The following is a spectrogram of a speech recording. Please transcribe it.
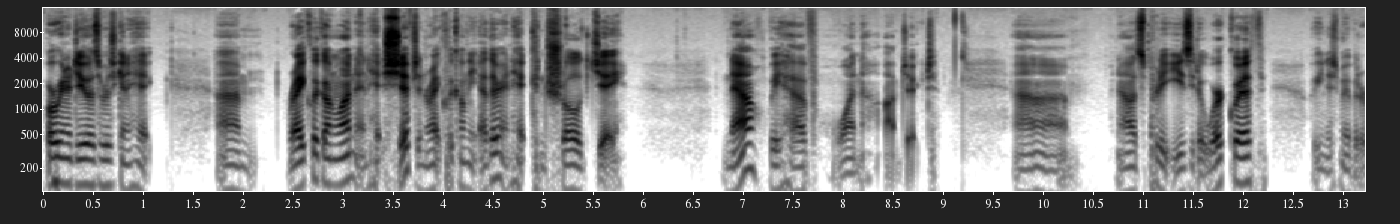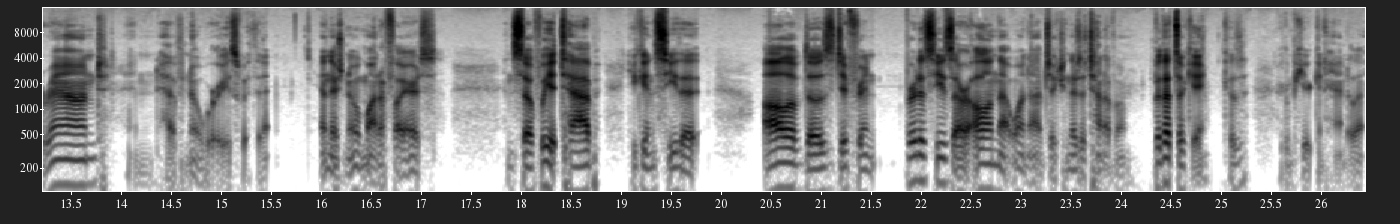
What we're going to do is we're just going to hit um, right click on one and hit shift and right click on the other and hit control J. Now we have one object. Um, now it's pretty easy to work with. We can just move it around and have no worries with it. And there's no modifiers. And so if we hit tab, you can see that all of those different vertices are all in that one object, and there's a ton of them. But that's okay, because our computer can handle it.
